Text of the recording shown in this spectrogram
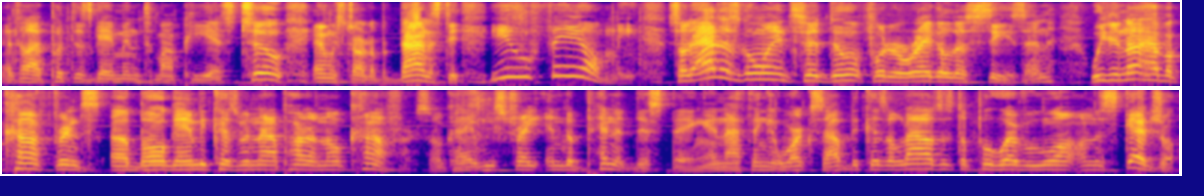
until I put this game into my PS2 and we start up a dynasty. You feel me? So that is going to do it for the regular season. We do not have a conference uh, bowl game because we're not part of no conference, okay? We straight independent this thing, and I think it works out because it allows us to put whoever we want on the schedule.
